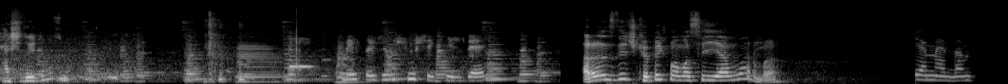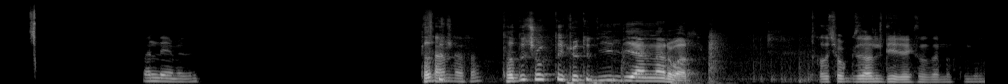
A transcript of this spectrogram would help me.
Her şeyi duydunuz mu? Mesajım şu şekilde. Aranızda hiç köpek maması yiyen var mı? Yemedim. Ben de yemedim. Tadı, tadı çok da kötü değil diyenler var. Tadı çok güzel diyeceksin zannettim ben.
